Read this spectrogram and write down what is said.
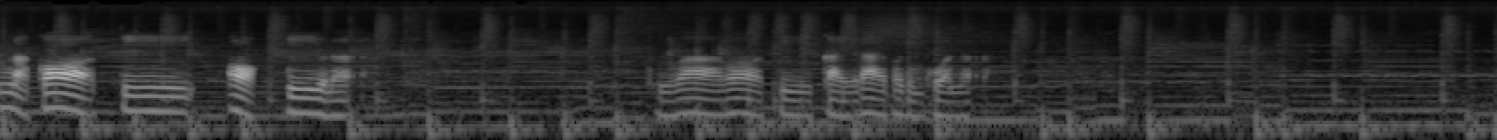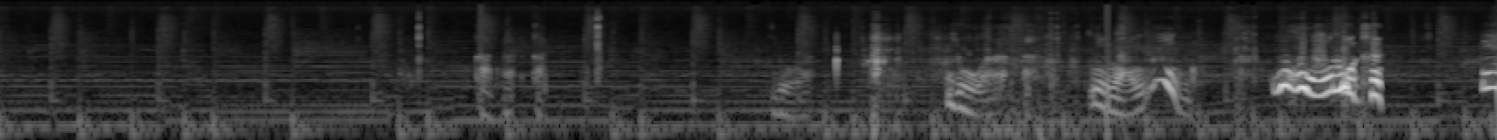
น้ำหนักก็ตีออกดีอยู่นะ ถือว่าก็ตีไกลได้พอสมควรนะกัดนะกัด อยู่อะอยู่อะนี่ไงนี่โอ้โหหลุดเอ๊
